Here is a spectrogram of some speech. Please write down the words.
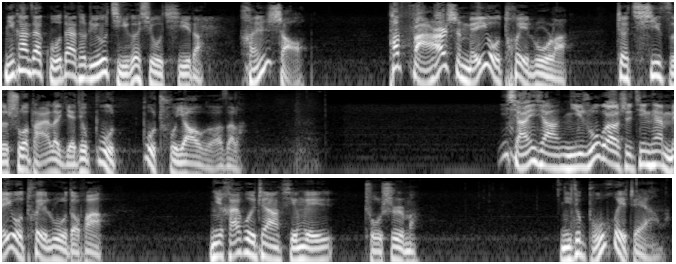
你看，在古代他有几个休妻的，很少，他反而是没有退路了。这妻子说白了也就不不出幺蛾子了。你想一想，你如果要是今天没有退路的话，你还会这样行为处事吗？你就不会这样了。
